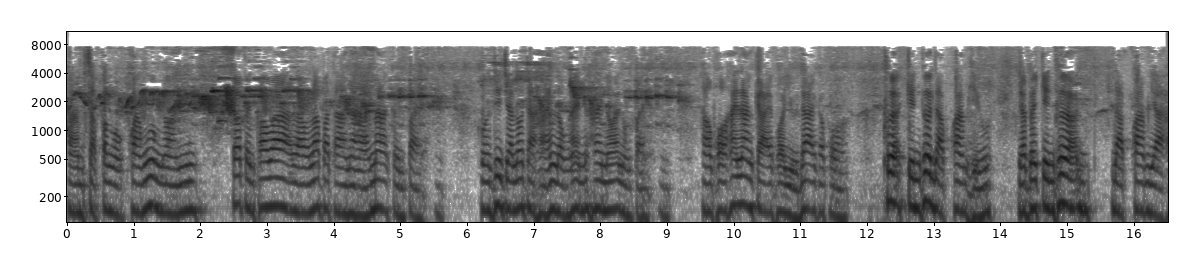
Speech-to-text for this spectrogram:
ความสับประงกความง่วงนอนนี้ก็เป็นเพราะว่าเรารับประทานอาหารมากเกินไป ควรที่จะลดอาหารลงให้ให้น้อยลงไป เอาพอให้ร่างกายพออยู่ได้ก็พอ เพื่อกินเพื่อดับความหิว อย่าไปกินเพื่อดับความอยาก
